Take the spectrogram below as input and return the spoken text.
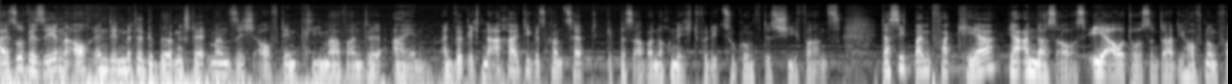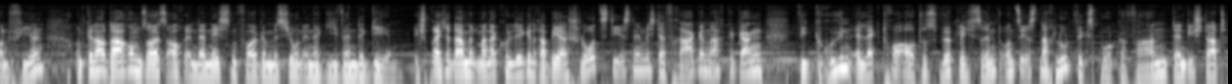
Also wir sehen, auch in den Mittelgebirgen stellt man sich auf den Klimawandel ein. Ein wirklich nachhaltiges Konzept gibt es aber noch nicht für die Zukunft des Skifahrens. Das sieht beim Verkehr ja anders aus. E-Autos sind da die Hoffnung von vielen und genau darum soll es auch in der nächsten Folge Mission Energiewende gehen. Ich spreche da mit meiner Kollegin Rabea Schlotz, die ist nämlich der Frage nachgegangen, wie grün Elektroautos wirklich sind und sie ist nach Ludwigsburg gefahren, denn die Stadt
